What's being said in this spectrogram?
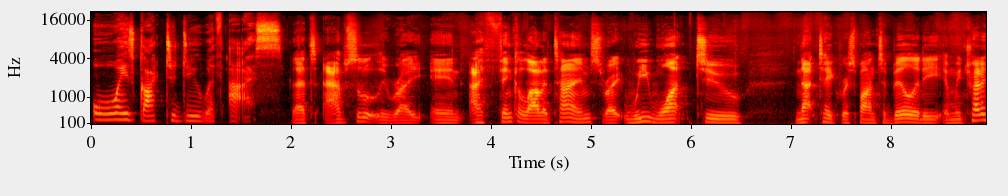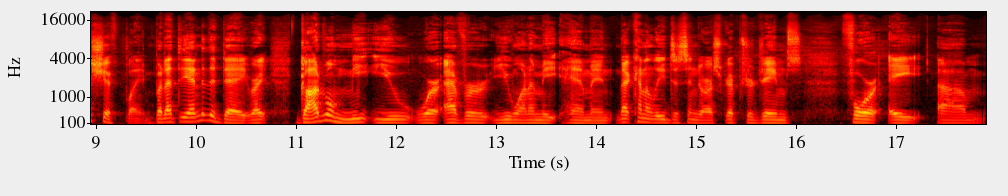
always got to do with us. That's absolutely right. And I think a lot of times, right, we want to not take responsibility and we try to shift blame. But at the end of the day, right, God will meet you wherever you want to meet him. And that kind of leads us into our scripture, James 4 8. Um,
